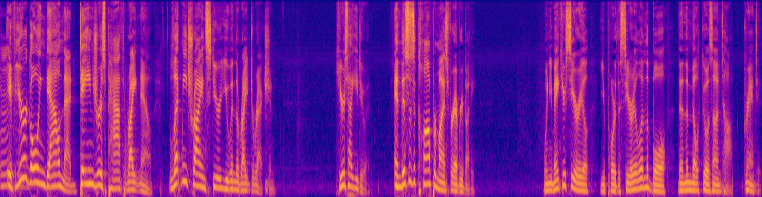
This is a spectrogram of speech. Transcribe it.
If you're going down that dangerous path right now let me try and steer you in the right direction. Here's how you do it. And this is a compromise for everybody. When you make your cereal you pour the cereal in the bowl then the milk goes on top. Granted.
